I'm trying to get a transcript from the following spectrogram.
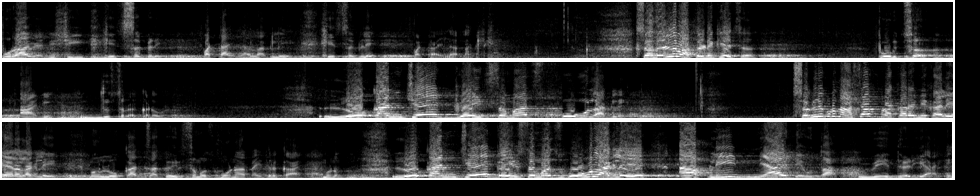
पुराव्यानिशी हे सगळे पटायला लागले. हे सगळे पटायला लागले. सदरील वातडिकेचं पुढचं आणि दुसरं कडवं लोकांचे गैरसमज होऊ लागले. सगळीकडून अशाच प्रकारे निकाल यायला लागले. मग लोकांचा गैरसमज होणार नाही तर काय? म्हणून लोकांचे गैरसमज होऊ लागले. आपली न्याय देवता वेधळी आहे.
